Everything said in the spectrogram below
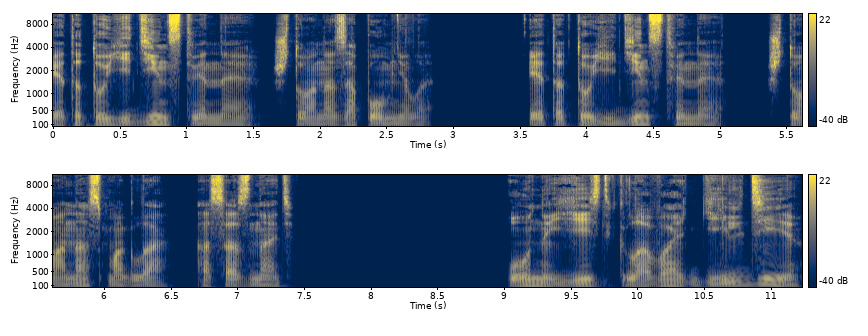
Это то единственное, что она запомнила. Это то единственное, что она смогла осознать. «Он и есть глава гильдии?»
